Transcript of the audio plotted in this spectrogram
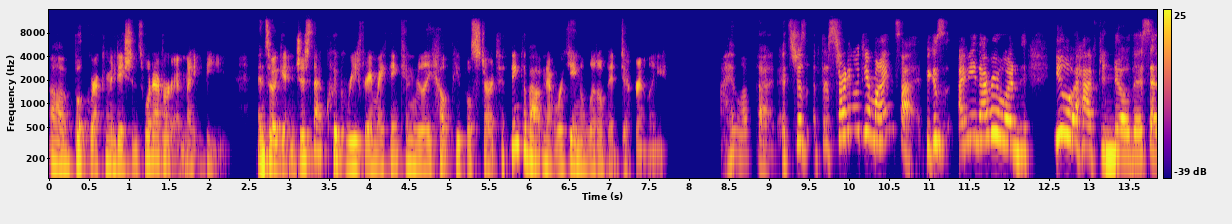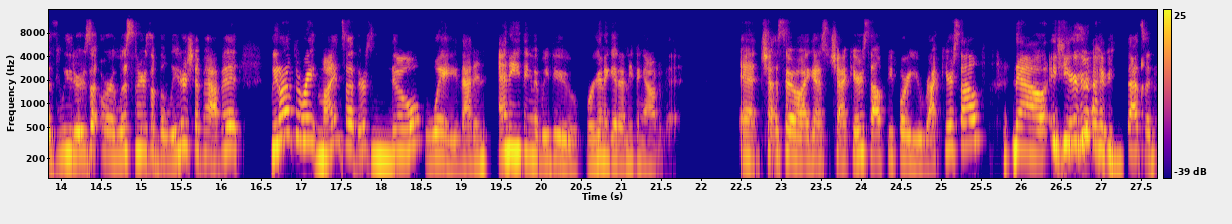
uh, book recommendations, whatever it might be. And so, again, just that quick reframe, I think, can really help people start to think about networking a little bit differently. I love that. It's just starting with your mindset because I mean, everyone, you have to know this as leaders or listeners of the leadership habit. We don't have the right mindset. There's no way that in anything that we do, we're going to get anything out of it. And ch- so I guess check yourself before you wreck yourself. Now, here, I mean, that's an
